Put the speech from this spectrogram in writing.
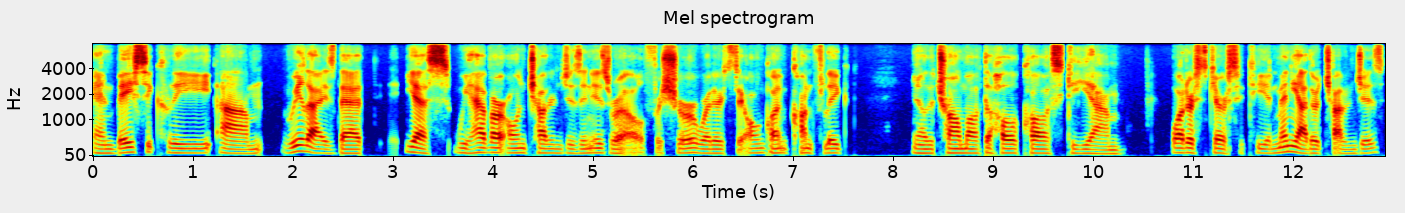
and basically um, realize that yes, we have our own challenges in Israel for sure, whether it's the ongoing conflict, you know, the trauma of the Holocaust, the um, water scarcity, and many other challenges.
